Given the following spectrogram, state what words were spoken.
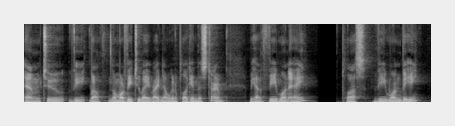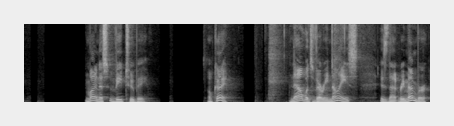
M2 V, well, no more V2A, right? Now we're going to plug in this term. We have V1A plus V1B minus V2B. Okay. Now what's very nice is that, remember,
